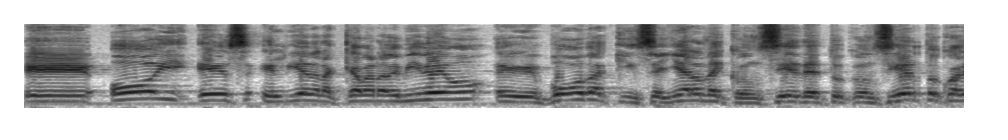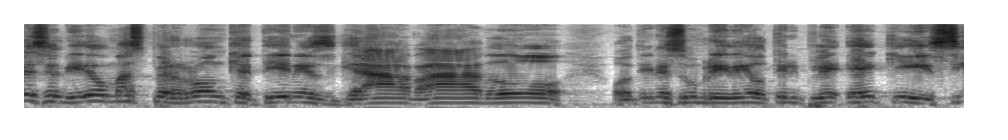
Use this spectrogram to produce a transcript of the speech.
eh, hoy es el día de la cámara de video, eh, boda, quinceañera de, de tu concierto. ¿Cuál es el video más perrón que tienes grabado? ¿O tienes un video triple X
